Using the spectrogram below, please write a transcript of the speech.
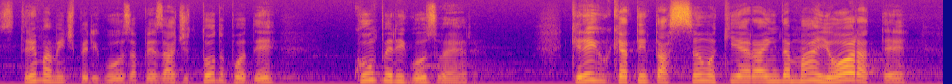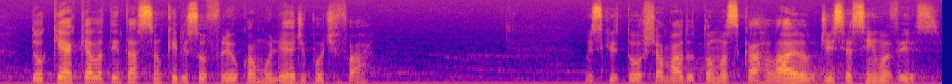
Extremamente perigoso, apesar de todo o poder, quão perigoso era. Creio que a tentação aqui era ainda maior até do que aquela tentação que ele sofreu com a mulher de Potifar. Um escritor chamado Thomas Carlyle disse assim uma vez:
